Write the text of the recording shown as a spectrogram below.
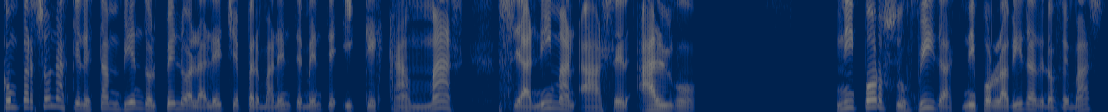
con personas que le están viendo el pelo a la leche permanentemente y que jamás se animan a hacer algo, ni por sus vidas, ni por la vida de los demás?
